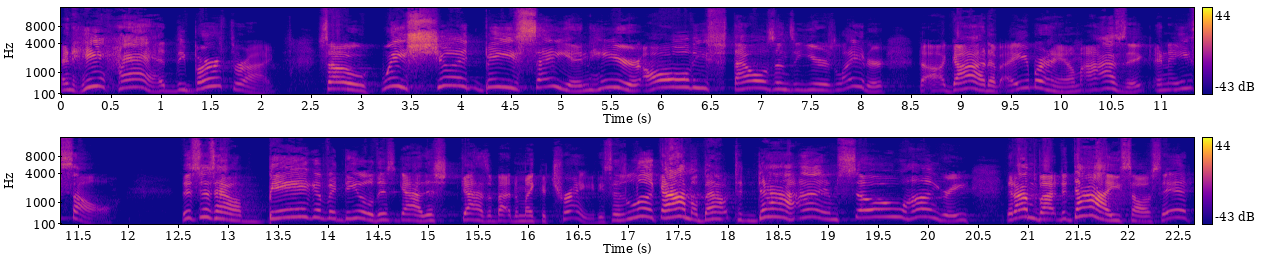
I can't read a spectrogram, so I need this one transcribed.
and he had the birthright. So we should be saying here, all these thousands of years later, the uh, God of Abraham, Isaac, and Esau. This is how big of a deal this guy, this guy's about to make a trade. He says, look, I'm about to die. I am so hungry that I'm about to die, Esau said.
